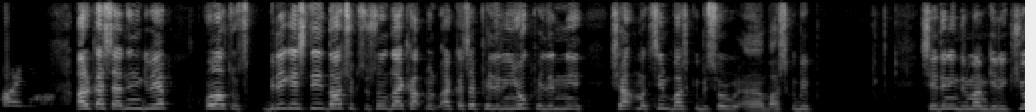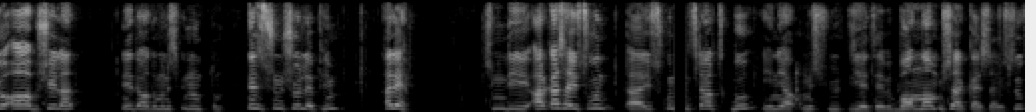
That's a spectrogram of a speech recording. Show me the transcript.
Aynen. Arkadaşlar dediğim gibi 16.1'e geçti. Daha çok istiyorsanız like atmayı arkadaşlar. Pelerin yok. Pelerini şey yapmak için başka bir server, e, başka bir şeyden indirmem gerekiyor. Aa bu şey lan. Neydi adamın ismini unuttum. Neyse şunu şöyle yapayım. Hadi. Şimdi arkadaşlar Yusuf'un e, Yusuf'un ismi artık bu. Yeni yapmış. YTB banlanmış arkadaşlar Yusuf.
